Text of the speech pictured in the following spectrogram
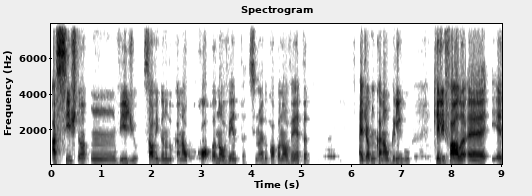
assista um vídeo, salvo engano, do canal Copa 90. Se não é do Copa 90, é de algum canal gringo, que ele fala, é, é,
